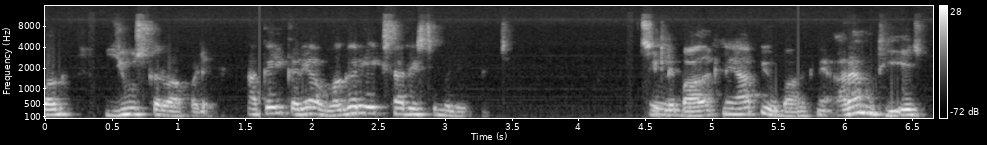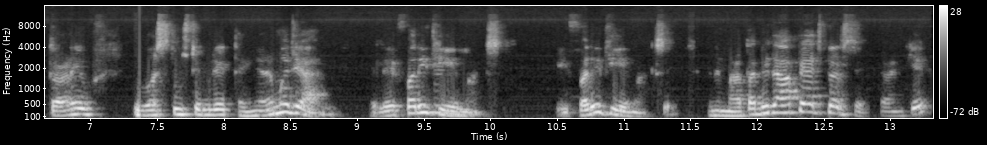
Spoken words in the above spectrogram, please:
પગ યુઝ કરવા પડે. આ કંઈ કર્યા વગર એક સાથે સ્ટિમ્યુલેટ થાય છે. એટલે બાળકને આપ્યું બાળકને આરામથી એ ત્રણેય વસ્તુ સ્ટિમ્યુલેટ થઈને મજા આવી. એટલે ફરીથી એ માંગશે. એ ફરીથી એ માંગશે. અને માતા પિતા આપ્યા જ કરશે કારણ કે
